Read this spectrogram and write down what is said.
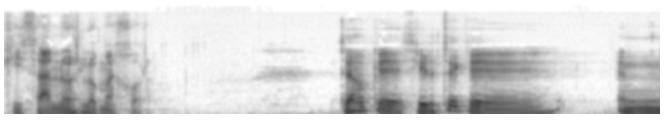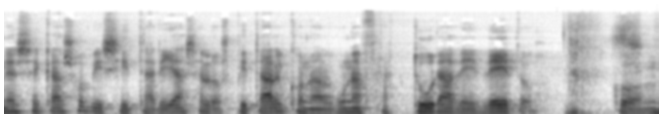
quizá no es lo mejor. Tengo que decirte que en ese caso visitarías el hospital con alguna fractura de dedo, con,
